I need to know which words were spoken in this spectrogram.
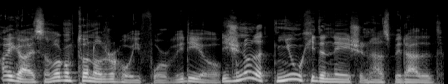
Hi guys and welcome to another Hoi 4 video. Did you know that new hidden nation has been added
